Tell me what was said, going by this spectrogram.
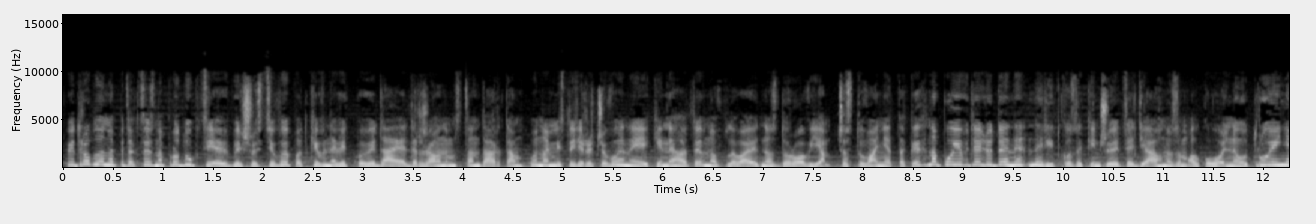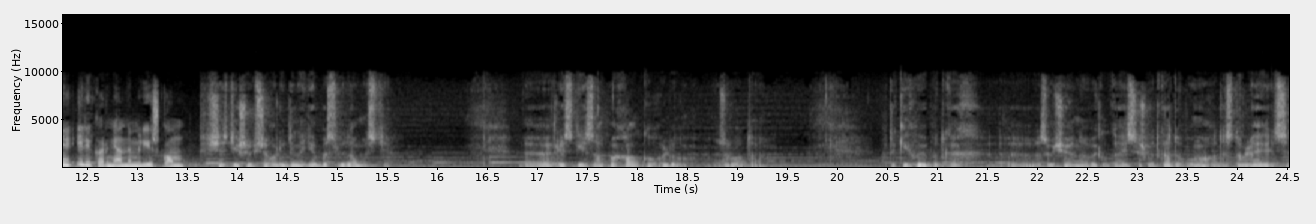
Підроблена підакцизна продукція в більшості випадків не відповідає державним стандартам. Вона містить речовини, які негативно впливають на здоров'я. Частування таких напоїв для людини нерідко закінчується діагнозом алкогольне отруєння і лікарняним ліжком. Частіше всього людина є без свідомості. Е, Різкий запах алкоголю з рота. В таких випадках, звичайно, викликається швидка допомога, доставляються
